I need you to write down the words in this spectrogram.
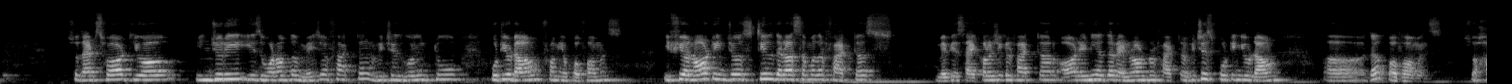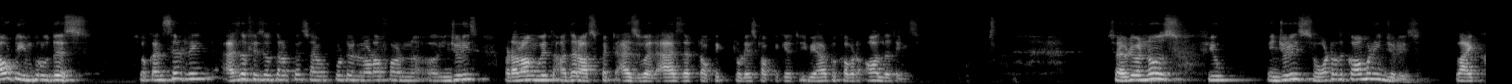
So that's what your injury is one of the major factor which is going to put you down from your performance. If you're not injured, still there are some other factors, maybe a psychological factor or any other environmental factor which is putting you down uh, the performance. So how to improve this? So considering as a physiotherapist, I would put a lot of on uh, injuries, but along with other aspect as well as the topic, today's topic is we have to cover all the things. So everyone knows few injuries. So what are the common injuries? Like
